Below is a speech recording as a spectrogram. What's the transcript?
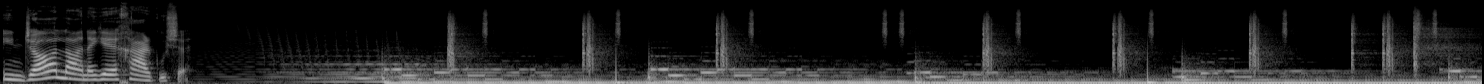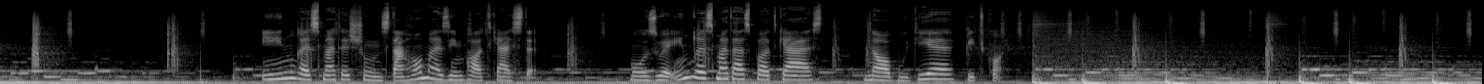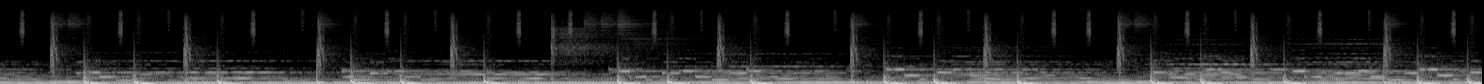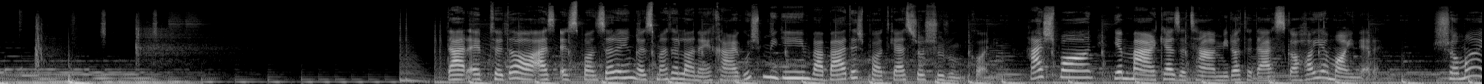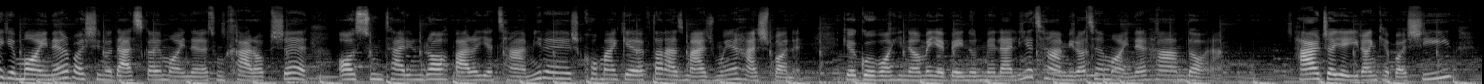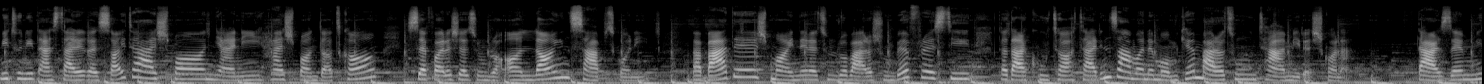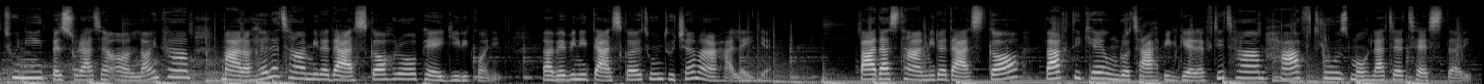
اینجا لانه خرگوشه. این قسمت 16 هم از این پادکسته. موضوع این قسمت از پادکست نابودی بیت کوین. در ابتدا از اسپانسر این قسمت لانه خرگوش میگیم و بعدش پادکست رو شروع می‌کنیم. هشبان یه مرکز تعمیرات دستگاه های ماینره. شما اگه ماینر باشین و دستگاه ماینرتون خراب شه آسون ترین راه برای تعمیرش کمک گرفتن از مجموعه هشبانه که گواهینامه بین المللی تعمیرات ماینر هم دارن. هر جای ایران که باشید می‌تونید از طریق سایت هشبان یعنی هشبان.com سفارشتون رو آنلاین ثبت کنید و بعدش ماینرتون رو براشون بفرستید تا در کوتاهترین زمان ممکن براتون تعمیرش کنن. در ضمن می‌تونید به صورت آنلاین هم مراحل تعمیر دستگاه رو پیگیری کنید و ببینید دستگاهتون تو چه مرحله ایه. بعد از تعمیر دستگاه وقتی که اون رو تحویل گرفتید هم هفت روز مهلت تست دارید.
